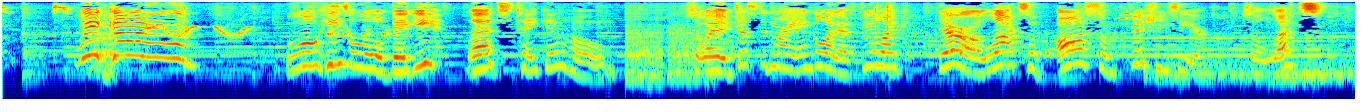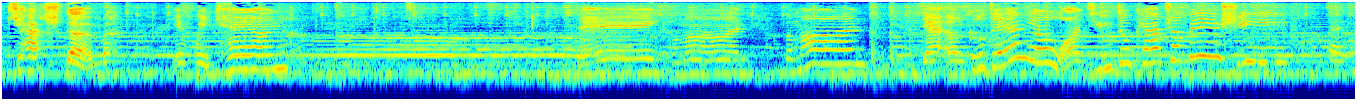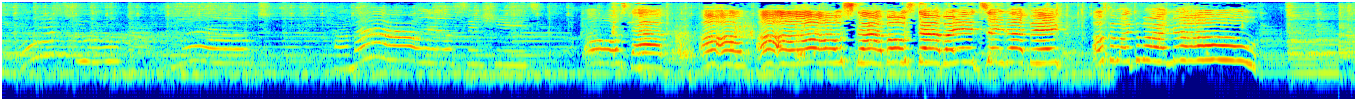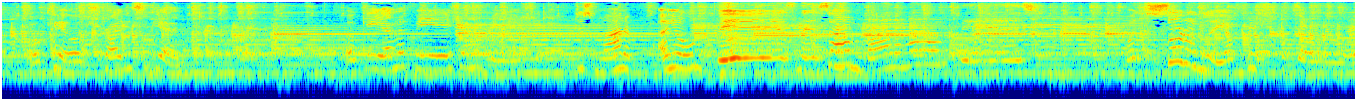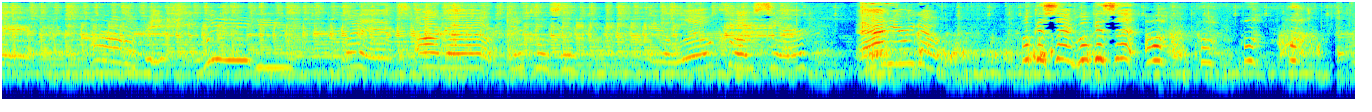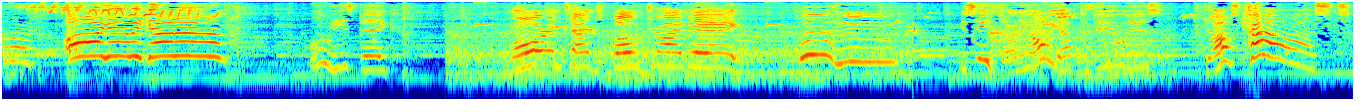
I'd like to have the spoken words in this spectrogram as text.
We got him! Oh, he's a little biggie. Let's take him home. So I adjusted my angle and I feel like there are lots of awesome fishies here. So let's catch them if we can. Dang, come on, come on. Da- Uncle Daniel wants you to catch a fishy. And he wants you. Come out. Come out, little fishies. Oh, snap. Uh-oh, uh-oh, mind my own business. I'm minding my own business. But suddenly a fish comes out of nowhere. I'm a fish. Wee Webs. Oh no. Get closer. Get a little closer. And here we go. Hook is set. Hook is set. Oh, oh, oh, oh. Come on. Oh yeah, we got him. Oh, he's big. More intense boat driving! Woohoo! You see, Sonny, all you have to do is just cast!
